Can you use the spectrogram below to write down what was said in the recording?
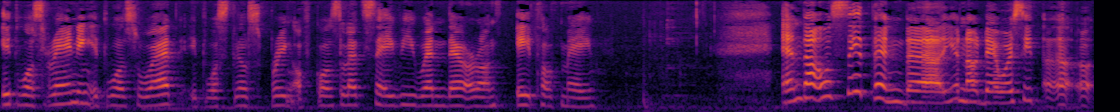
It was raining, it was wet, it was still spring. Of course, let's say we went there around 8th of May. And that was it. And, uh, you know, there was it. Uh, uh,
